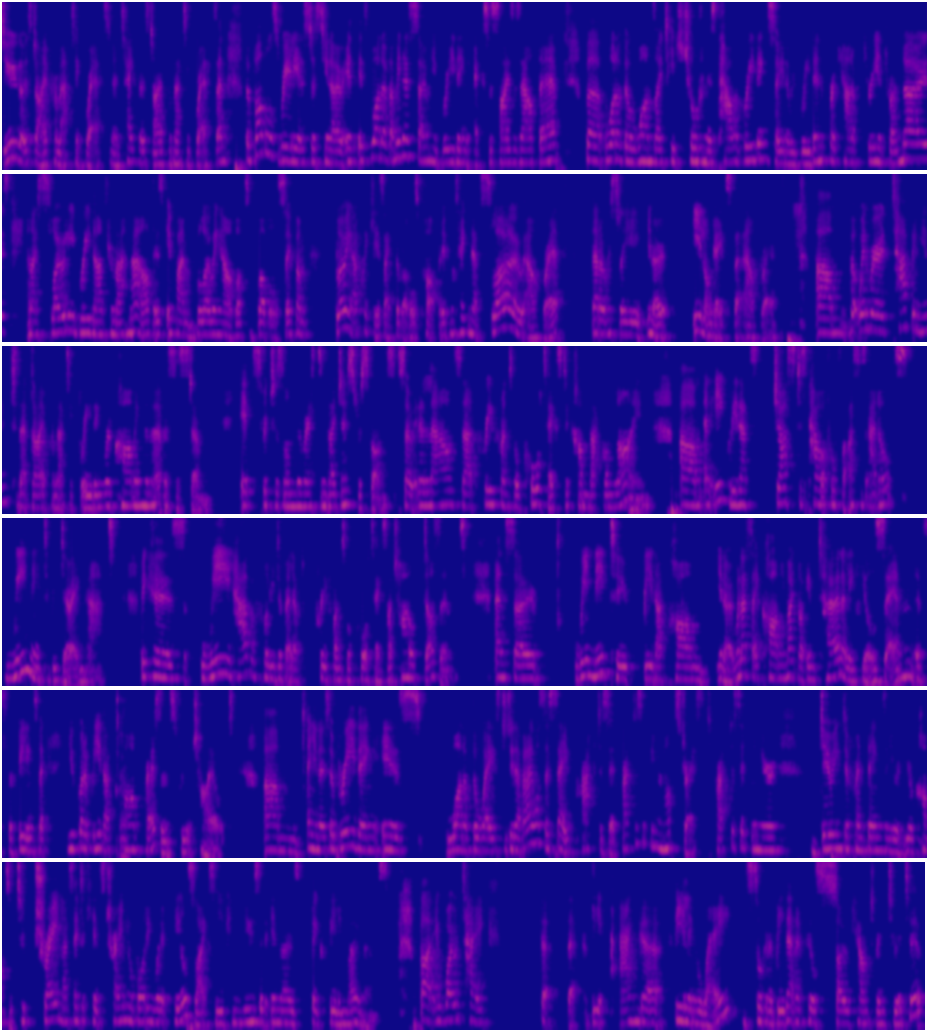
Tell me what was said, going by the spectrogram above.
do those diaphragmatic breaths, you know, take those diaphragmatic breaths. And the bubbles really is just, you know, it, it's one of, I mean, there's so many breathing exercises out there, but one of the ones I teach children is power breathing. So, you know, we breathe in for a count of three in through our nose, and I slowly breathe out through my mouth as if I'm blowing out lots of bubbles. So if I'm blowing out quickly, it's like the bubbles pop. But if I'm taking that slow out breath, that obviously, you know, elongates that out breath. Um, but when we're tapping into that diaphragmatic breathing, we're calming the nervous system. It switches on the rest and digest response. So it allows that prefrontal cortex to come back online. Um, and equally, that's just as powerful for us as adults. We need to be doing that because we have a fully developed prefrontal cortex. Our child doesn't. And so we need to be that calm. You know, when I say calm, you might not internally feel zen, it's the feelings, but you've got to be that calm yeah. presence for your child. Um, and, you know, so breathing is one of the ways to do that. But I also say practice it. Practice it when you're not stressed. Practice it when you're doing different things and you're, you're constant to train. I say to kids, train your body what it feels like so you can use it in those big feeling moments. But it won't take the, the, the anger feeling away. It's still going to be there and it feels so counterintuitive.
